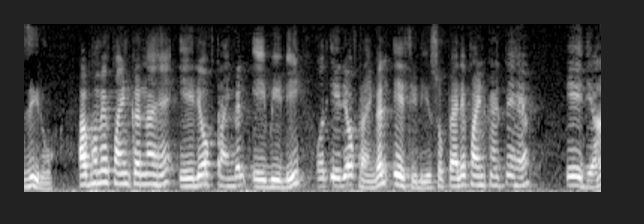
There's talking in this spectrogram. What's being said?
ज़ीरो अब हमें फाइंड करना है area of triangle A B D और area of triangle A C D so पहले फाइंड करते हैं area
